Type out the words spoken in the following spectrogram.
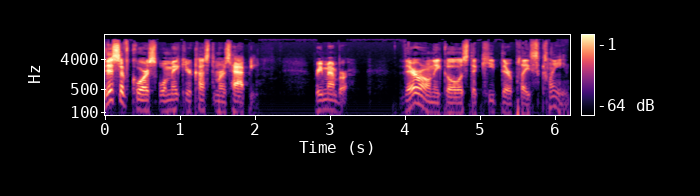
This, of course, will make your customers happy. Remember, their only goal is to keep their place clean.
